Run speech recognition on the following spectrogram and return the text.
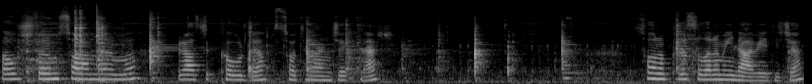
Havuçlarımı, soğanlarımı birazcık kavuracağım. Sotelenecekler. Sonra pırasalarımı ilave edeceğim.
